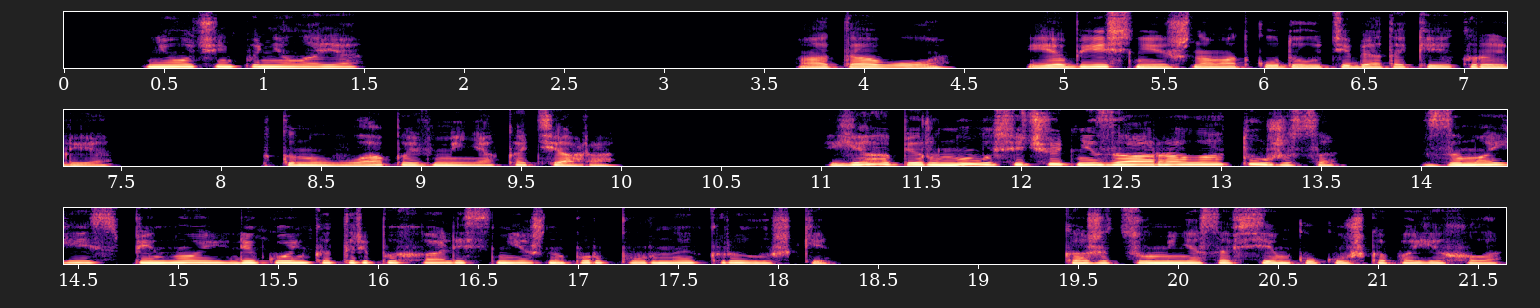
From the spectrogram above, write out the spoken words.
— не очень поняла я. «А того. И объяснишь нам, откуда у тебя такие крылья», — ткнул лапой в меня котяра. Я обернулась и чуть не заорала от ужаса. За моей спиной легонько трепыхались нежно-пурпурные крылышки. Кажется, у меня совсем кукушка поехала.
